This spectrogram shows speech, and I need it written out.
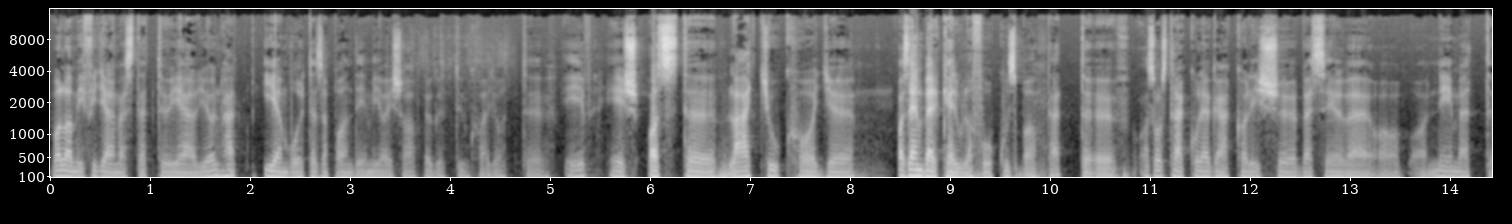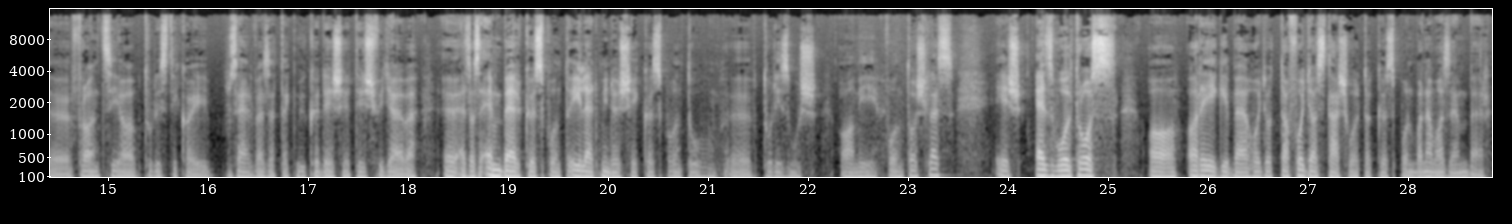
valami figyelmeztető jel jön. Hát ilyen volt ez a pandémia és a mögöttünk hagyott év, és azt látjuk, hogy az ember kerül a fókuszba. Tehát az osztrák kollégákkal is beszélve, a, a német, francia turisztikai szervezetek működését is figyelve, ez az emberközpontú, életminőségközpontú turizmus, ami fontos lesz, és ez volt rossz a, a régiben, hogy ott a fogyasztás volt a központban, nem az ember.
